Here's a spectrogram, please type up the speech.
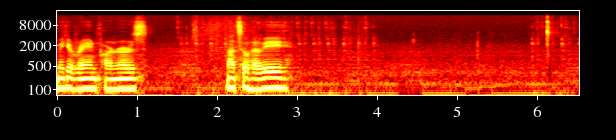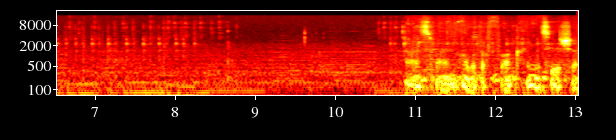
make it rain, partners. Not so heavy. That's fine. Oh, what the fuck? I didn't even see the shit.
